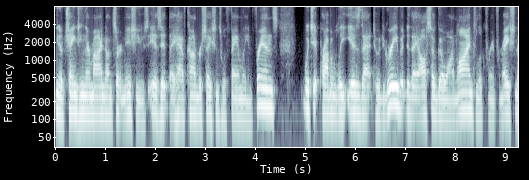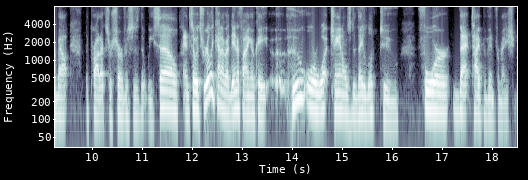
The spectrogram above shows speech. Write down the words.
you know changing their mind on certain issues? Is it they have conversations with family and friends which it probably is that to a degree but do they also go online to look for information about the products or services that we sell? And so it's really kind of identifying okay who or what channels do they look to for that type of information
